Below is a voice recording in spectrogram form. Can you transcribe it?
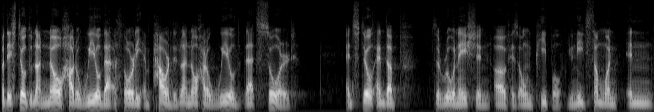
but they still do not know how to wield that authority and power. They do not know how to wield that sword and still end up to the ruination of his own people. You need someone in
